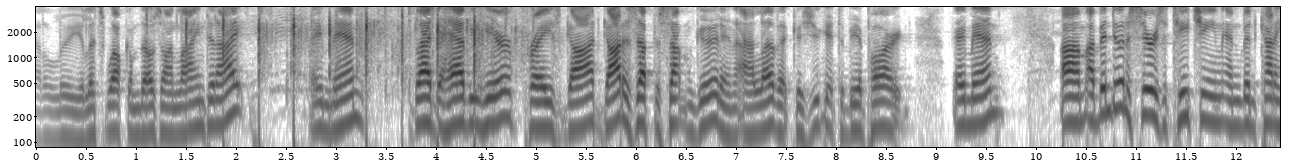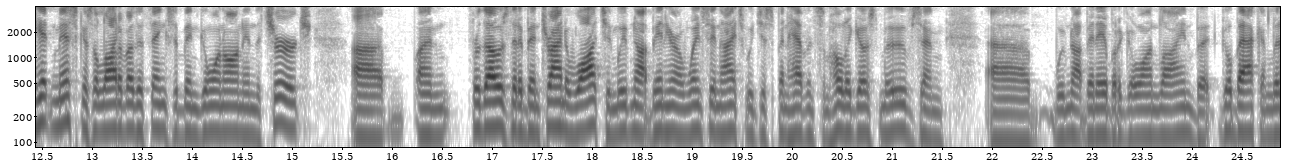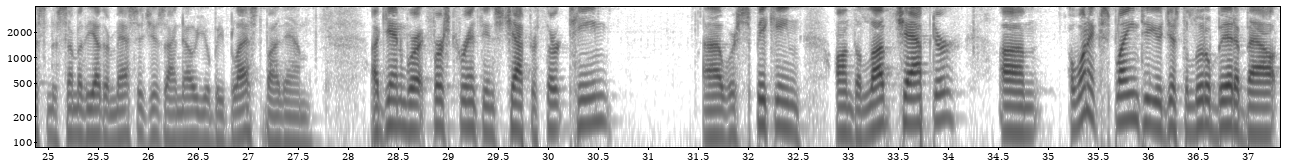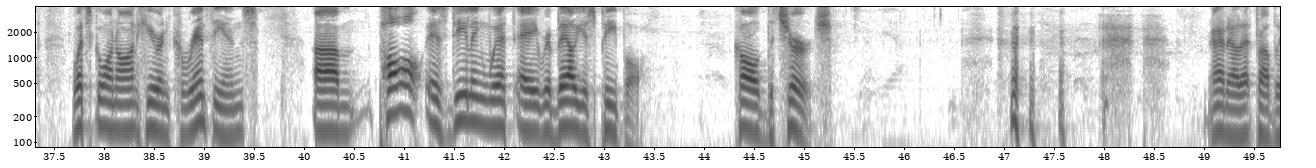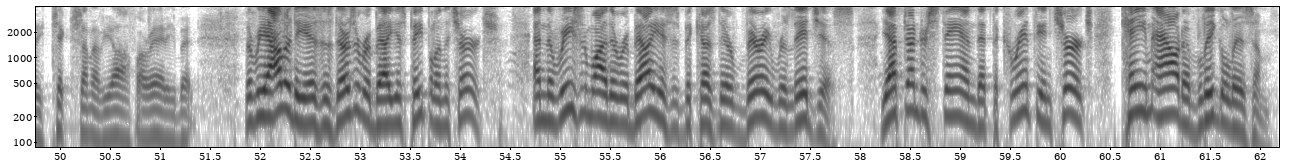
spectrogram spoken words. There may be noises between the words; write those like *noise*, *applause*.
Hallelujah. Let's welcome those online tonight. Amen. Glad to have you here. Praise God. God is up to something good, and I love it because you get to be a part. Amen. Um, I've been doing a series of teaching and been kind of hit and miss because a lot of other things have been going on in the church. Uh, and for those that have been trying to watch and we've not been here on Wednesday nights, we've just been having some Holy Ghost moves and uh, we've not been able to go online. But go back and listen to some of the other messages. I know you'll be blessed by them. Again, we're at 1 Corinthians chapter 13. Uh, we're speaking on the love chapter. Um, I want to explain to you just a little bit about what's going on here in Corinthians. Um, Paul is dealing with a rebellious people called the church. *laughs* I know that probably ticked some of you off already, but the reality is, is there's a rebellious people in the church. And the reason why they're rebellious is because they're very religious. You have to understand that the Corinthian church came out of legalism.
